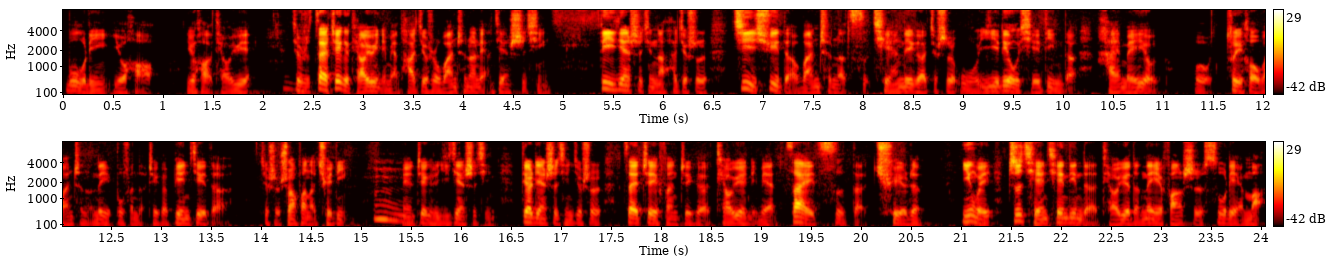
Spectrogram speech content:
睦邻友好友好条约，就是在这个条约里面，它就是完成了两件事情。第一件事情呢，它就是继续的完成了此前那个就是五一六协定的还没有哦最后完成的那一部分的这个边界的，就是双方的确定。嗯嗯，这个是一件事情。第二件事情就是在这份这个条约里面再次的确认，因为之前签订的条约的那一方是苏联嘛，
